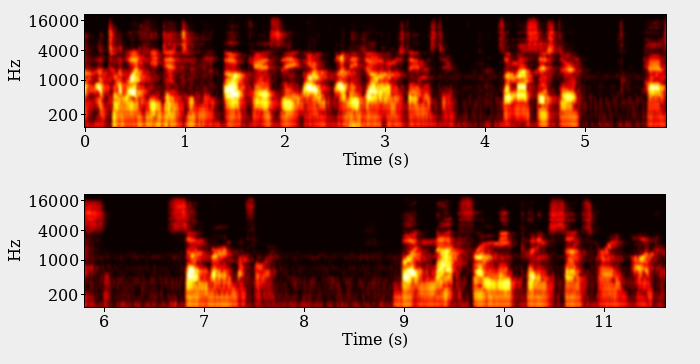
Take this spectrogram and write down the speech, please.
to what he did to me. Okay, see, all right, I need y'all to understand this too. So my sister has sunburned before, but not from me putting sunscreen on her.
